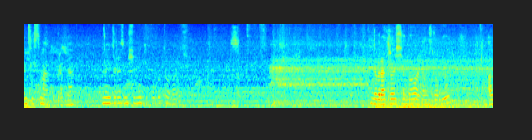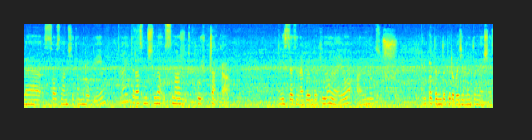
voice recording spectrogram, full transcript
więcej smaku, prawda? No i teraz musimy to pogotować. Dobra, trochę się bałagan zrobił, ale sos nam się tam robi. No i teraz musimy usmażyć kurczaka. Niestety na głębokim oleju, ale no cóż. I potem dopiero będziemy to mieszać,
